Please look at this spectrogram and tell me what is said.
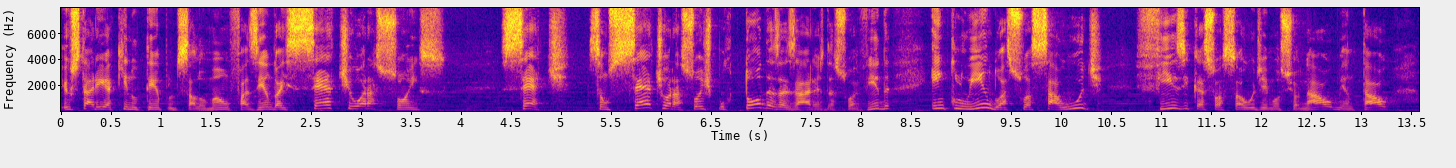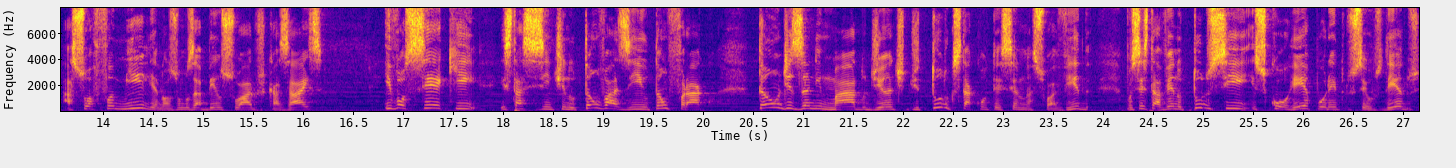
eu estarei aqui no Templo de Salomão fazendo as sete orações. Sete. São sete orações por todas as áreas da sua vida, incluindo a sua saúde física, a sua saúde emocional, mental, a sua família. Nós vamos abençoar os casais. E você que está se sentindo tão vazio, tão fraco, tão desanimado diante de tudo que está acontecendo na sua vida, você está vendo tudo se escorrer por entre os seus dedos,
